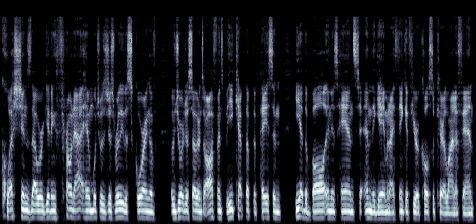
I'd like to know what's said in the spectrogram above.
questions that were getting thrown at him, which was just really the scoring of, of Georgia Southern's offense. But he kept up the pace and he had the ball in his hands to end the game. And I think if you're a Coastal Carolina fan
